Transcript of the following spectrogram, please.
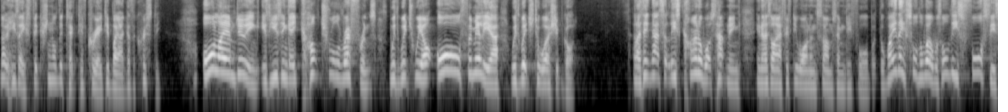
No, he's a fictional detective created by Agatha Christie. All I am doing is using a cultural reference with which we are all familiar with which to worship God. And I think that's at least kind of what's happening in Isaiah 51 and Psalm 74. But the way they saw the world was all these forces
